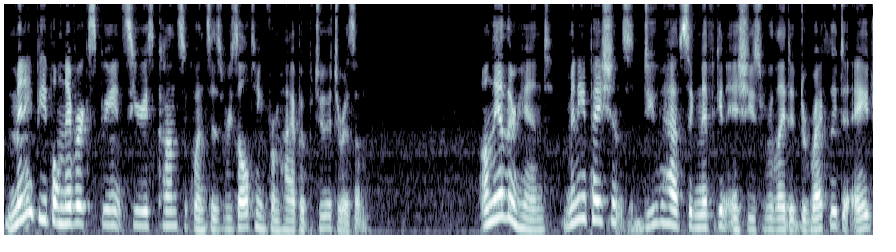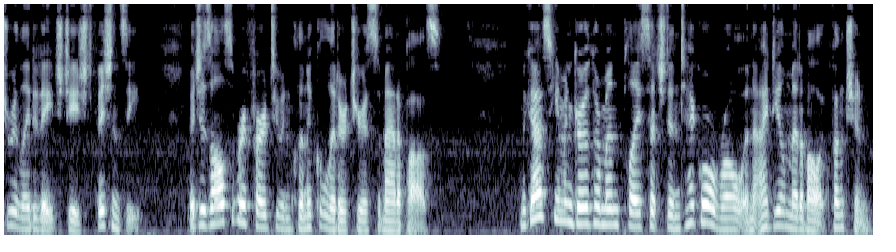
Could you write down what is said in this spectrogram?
Many people never experience serious consequences resulting from hypopituitarism. On the other hand, many patients do have significant issues related directly to age related HGH deficiency, which is also referred to in clinical literature as somatopause. Because human growth hormone plays such an integral role in ideal metabolic function,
